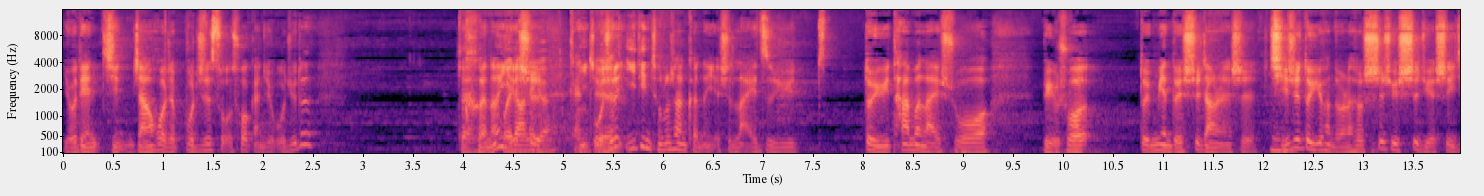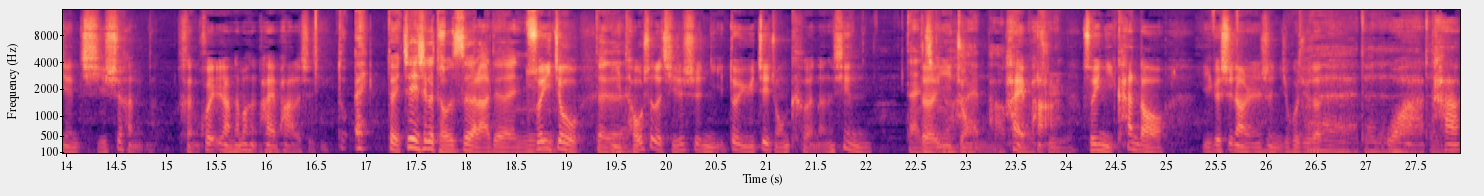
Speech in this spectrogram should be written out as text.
有点紧张或者不知所措感觉，我觉得，可能也是我觉得一定程度上可能也是来自于对于他们来说，比如说对面对视障人士，嗯其实对于很多人来说，失去视觉是一件其实很很会让他们很害怕的事情，对，哎，对，这也是个投射啦，对，所以就你投射的其实是你对于这种可能性的一种害怕，害怕，所以你看到一个视障人士，你就会觉得。对对对，哇，他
